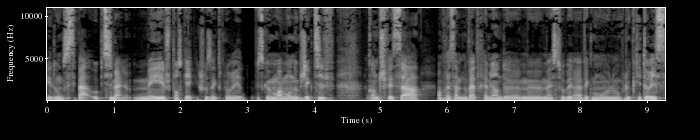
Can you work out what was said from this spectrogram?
Et donc c'est pas optimal. Mais je pense qu'il y a quelque chose à explorer. Puisque moi, mon objectif, quand je fais ça, en vrai, ça me va très bien de me masturber avec mon le clitoris,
